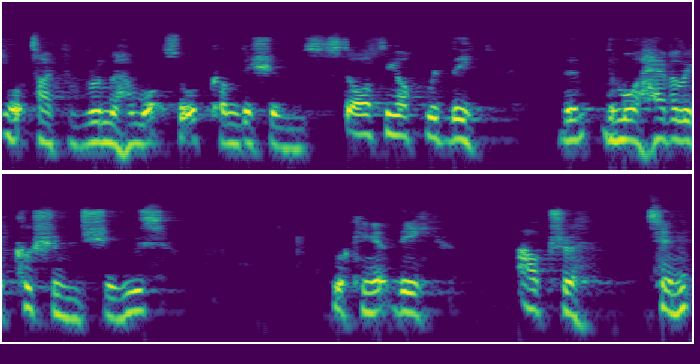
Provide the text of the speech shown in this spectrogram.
what type of runner and what sort of conditions. Starting off with the, the, the more heavily cushioned shoes, looking at the Altra Timp,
